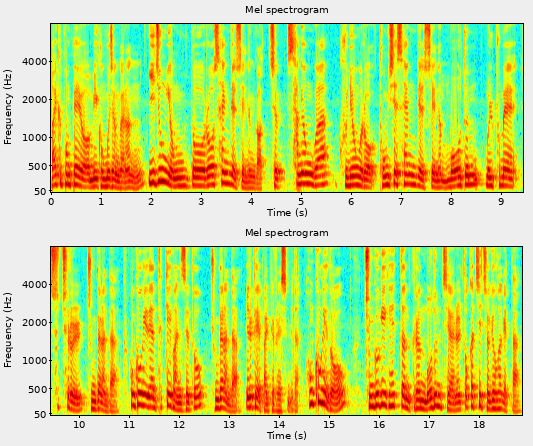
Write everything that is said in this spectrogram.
마이크 폼페이오 미 국무장관은 이중 용도로 사용될 수 있는 것, 즉 상용과 군용으로 동시에 사용될 수 있는 모든 물품의 수출을 중단한다. 홍콩에 대한 특혜 관세도 중단한다. 이렇게 발표를 했습니다. 홍콩에도 중국이 했던 그런 모든 제한을 똑같이 적용하겠다.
